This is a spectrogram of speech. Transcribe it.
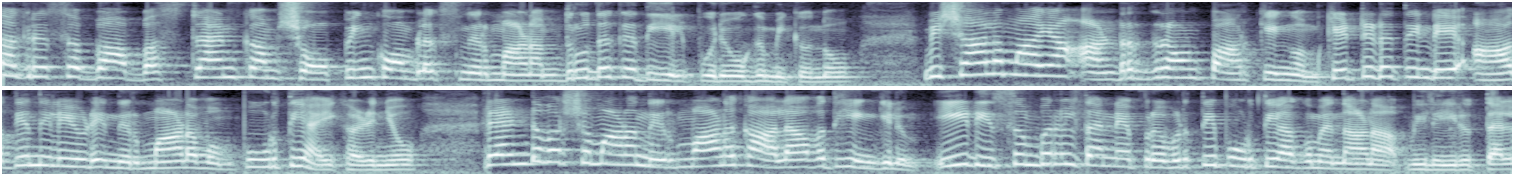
നഗരസഭ bus stand cum shopping complex നിർമ്മാണം ദ്രുതഗതിയിൽ പുരോഗമിക്കുന്നു. വിശാലമായ അണ്ടർഗ്രൗണ്ട് പാർക്കിംഗും കെട്ടിടത്തിന്റെ ആദ്യ നിലയുടെ നിർമ്മാണവും പൂർത്തിയായി കഴിഞ്ഞു. രണ്ടു വർഷമാണ് നിർമ്മാണ കാലാവധിയെങ്കിലും ഈ ഡിസംബറിൽ തന്നെ പ്രവൃത്തി പൂർത്തിയാകുമെന്നാണ് വിലയിരുത്തൽ.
